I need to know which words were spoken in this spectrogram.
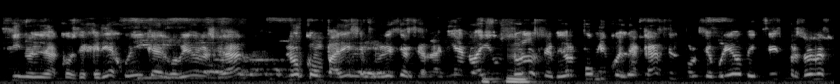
sino en la Consejería Jurídica del Gobierno de la Ciudad. No comparece Florencia Serranía, no hay un solo servidor público en la cárcel porque se murieron 26 personas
